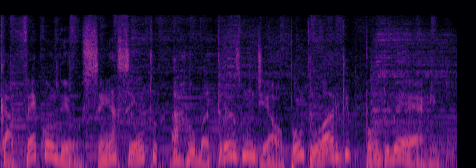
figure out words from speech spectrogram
Café com Deus sem acento arroba transmundial.org.br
